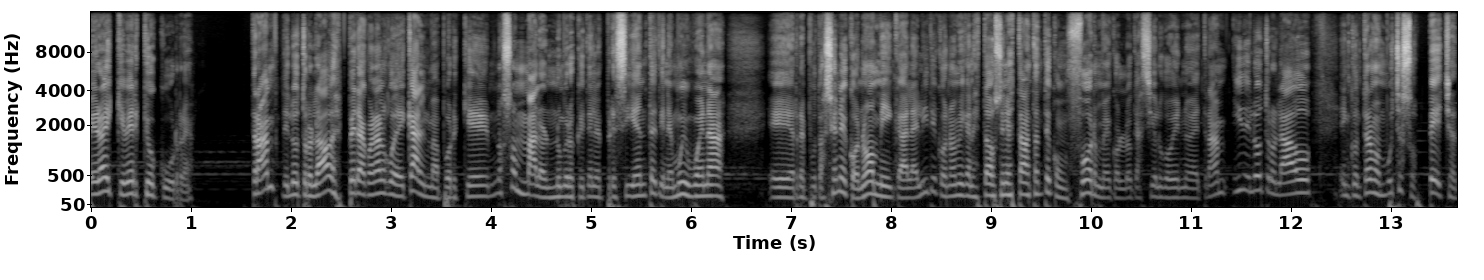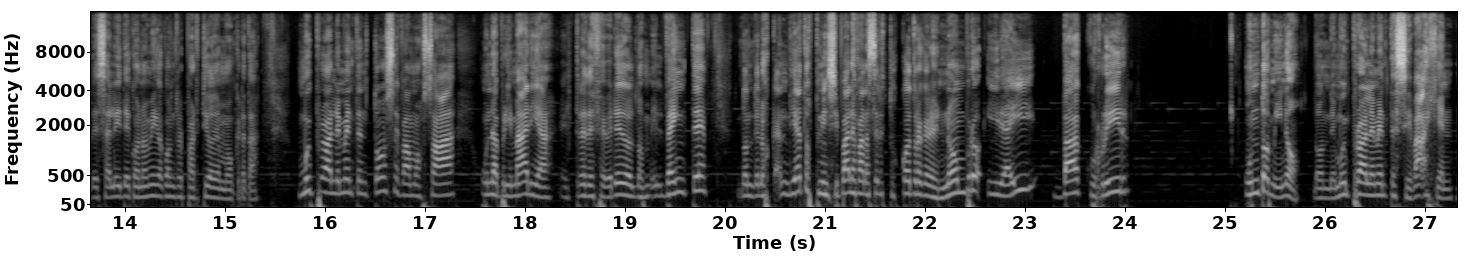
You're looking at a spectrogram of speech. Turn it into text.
pero hay que ver qué ocurre. Trump, del otro lado, espera con algo de calma, porque no son malos los números que tiene el presidente, tiene muy buena eh, reputación económica, la élite económica en Estados Unidos está bastante conforme con lo que ha sido el gobierno de Trump, y del otro lado encontramos muchas sospechas de esa élite económica contra el Partido Demócrata. Muy probablemente entonces vamos a una primaria el 3 de febrero del 2020, donde los candidatos principales van a ser estos cuatro que les nombro, y de ahí va a ocurrir un dominó, donde muy probablemente se bajen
